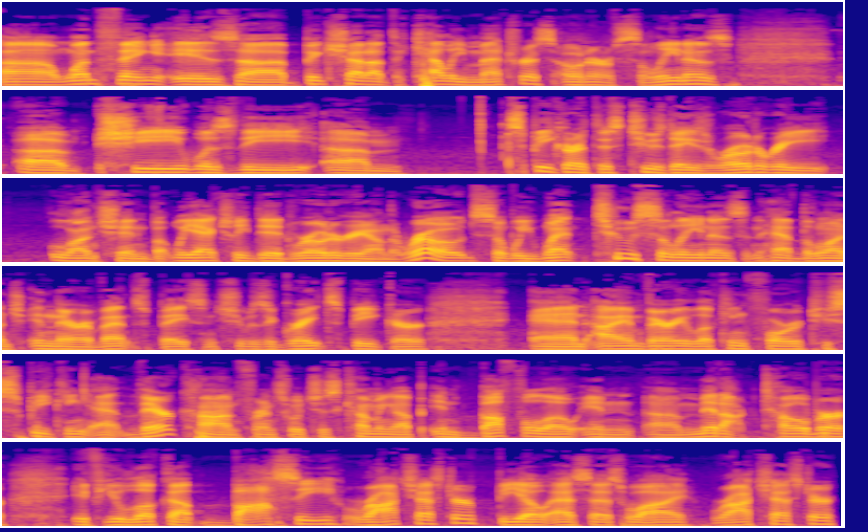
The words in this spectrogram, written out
Uh, one thing is uh, big shout out to Kelly Metris, owner of Selena's. Uh, she was the um, speaker at this Tuesday's Rotary luncheon, but we actually did Rotary on the road. So we went to Selena's and had the lunch in their event space, and she was a great speaker. And I am very looking forward to speaking at their conference, which is coming up in Buffalo in uh, mid October. If you look up Bossy Rochester, B O S S Y Rochester,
